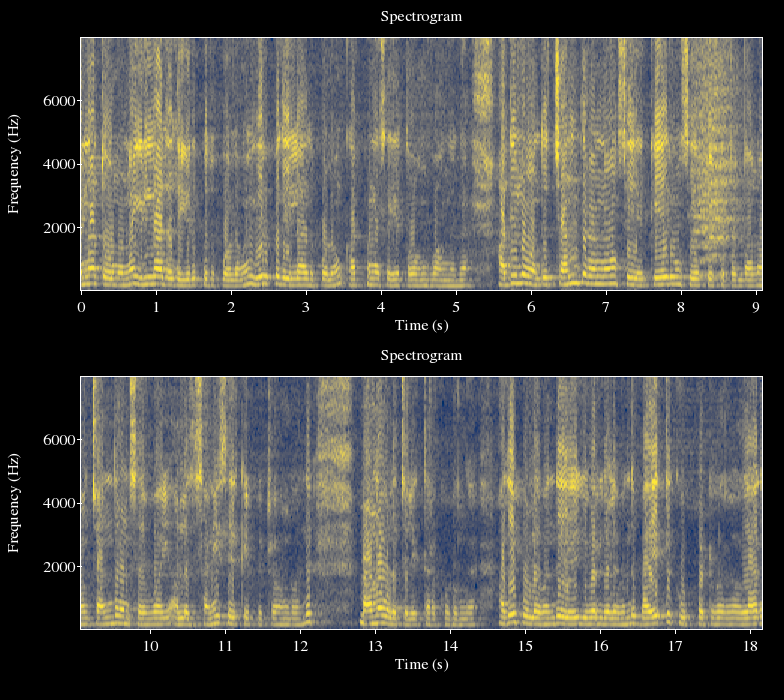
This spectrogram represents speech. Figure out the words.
என்ன தோணும்னா இல்லாதது இருப்பது போலவும் இருப்பது இல்லாத போலவும் கற்பனை செய்ய துவங்குவாங்கங்க. அதிலும் வந்து சந்திரனும் சே கேதுவும் சேர்க்கை பெற்றிருந்தாலும் சந்திரன் செவ்வாய் அல்லது சனி சேர்க்கை பெற்றவங்க வந்து மன உளைச்சலை தரக்கூடுங்க. அதே போல் வந்து இவர்களை வந்து பயத்துக்கு உட்பட்டவர்களாக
